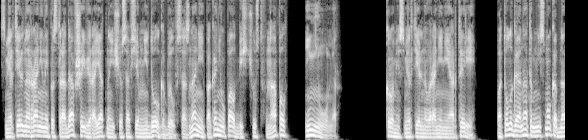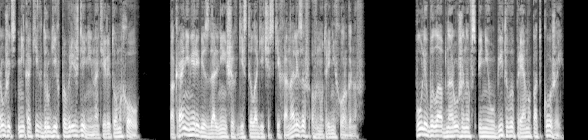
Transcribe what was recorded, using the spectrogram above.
Смертельно раненый пострадавший, вероятно, еще совсем недолго был в сознании, пока не упал без чувств на пол и не умер. Кроме смертельного ранения артерии, патологоанатом не смог обнаружить никаких других повреждений на теле Тома Хоу, по крайней мере без дальнейших гистологических анализов внутренних органов. Пуля была обнаружена в спине убитого прямо под кожей.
